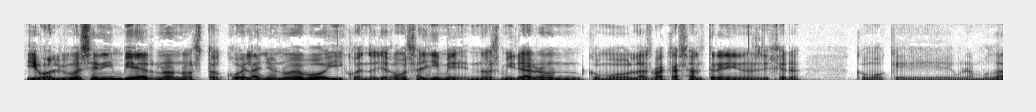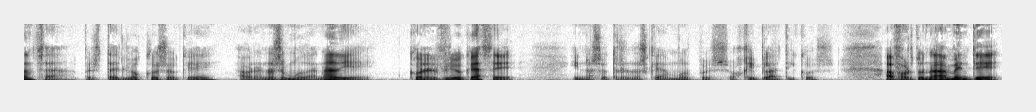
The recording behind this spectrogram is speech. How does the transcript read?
Y volvimos en invierno, nos tocó el año nuevo y cuando llegamos allí nos miraron como las vacas al tren y nos dijeron, como que una mudanza, pero estáis locos o qué? Ahora no se muda nadie, con el frío que hace. Y nosotros nos quedamos pues ojipláticos. Afortunadamente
